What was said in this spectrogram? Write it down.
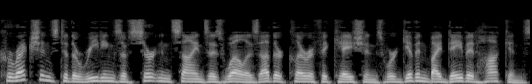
Corrections to the readings of certain signs as well as other clarifications were given by David Hawkins,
